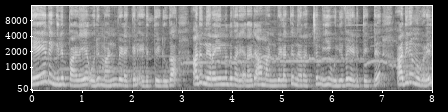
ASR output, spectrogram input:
ഏതെങ്കിലും പഴയ ഒരു മൺവിളക്കിൽ എടുത്തിടുക. അത് നിറയുന്നത് വരെ അതായത് ആ മൺവിളക്ക് നിറച്ചും ഈ ഉലുവ എടുത്തിട്ട് അതിനു മുകളിൽ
